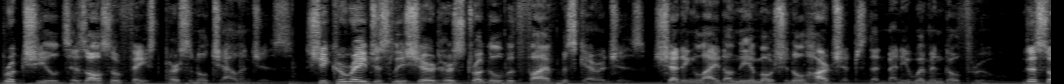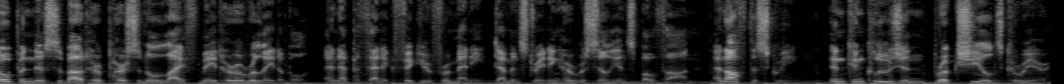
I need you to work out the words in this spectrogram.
Brooke Shields has also faced personal challenges. She courageously shared her struggle with five miscarriages, shedding light on the emotional hardships that many women go through. This openness about her personal life made her a relatable and empathetic figure for many, demonstrating her resilience both on and off the screen. In conclusion, Brooke Shields' career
